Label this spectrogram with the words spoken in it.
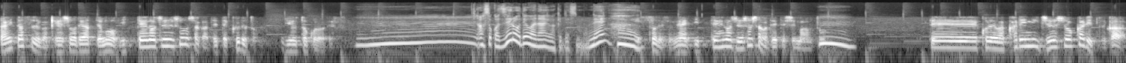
大多数が軽症であっても一定の重症者が出てくるというところです。うん。あそうか。ゼロではないわけですもんね。はい、そうですね。一定の重症者が出てしまうと。うでこれは仮に重症化率が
